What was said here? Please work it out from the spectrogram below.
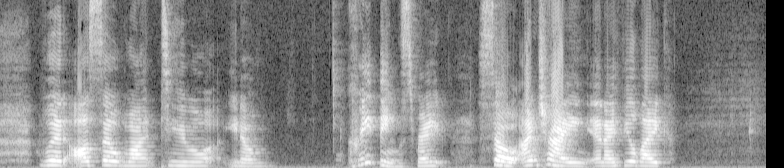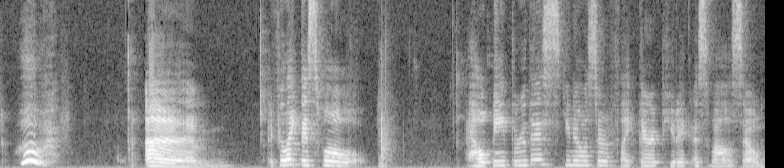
would also want to, you know, create things, right? So I'm trying and I feel like, whew, um, I feel like this will help me through this, you know, sort of like therapeutic as well. So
